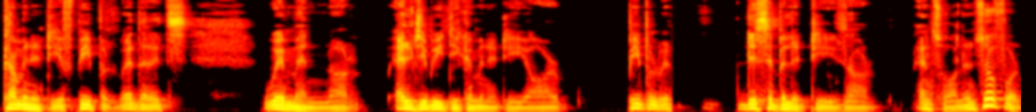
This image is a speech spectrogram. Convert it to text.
community of people, whether it's women or LGBT community or people with disabilities or and so on and so forth.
